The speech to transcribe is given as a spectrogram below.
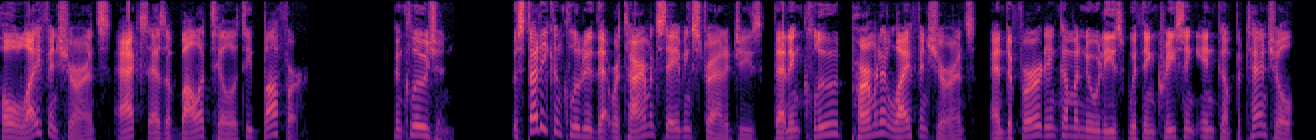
Whole life insurance acts as a volatility buffer. Conclusion The study concluded that retirement savings strategies that include permanent life insurance and deferred income annuities with increasing income potential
